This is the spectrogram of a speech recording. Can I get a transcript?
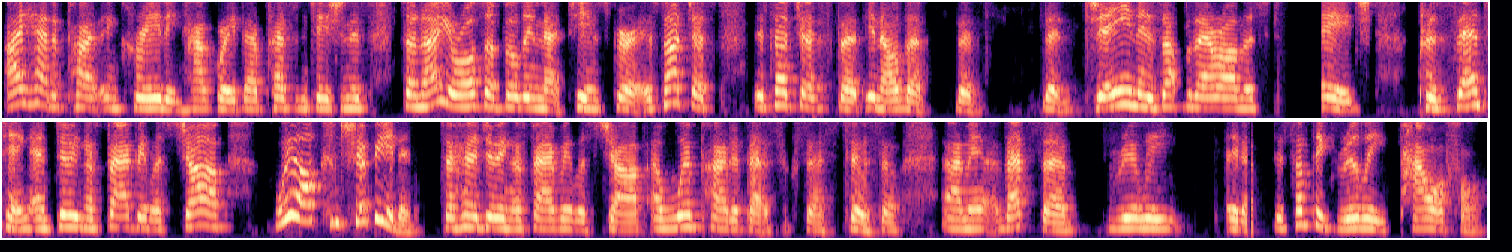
I had a part in creating how great that presentation is. So now you're also building that team spirit. It's not just, it's not just that, you know, that that that Jane is up there on the stage presenting and doing a fabulous job, we all contributed to her doing a fabulous job and we're part of that success too. So i mean that's a really you know there's something really powerful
